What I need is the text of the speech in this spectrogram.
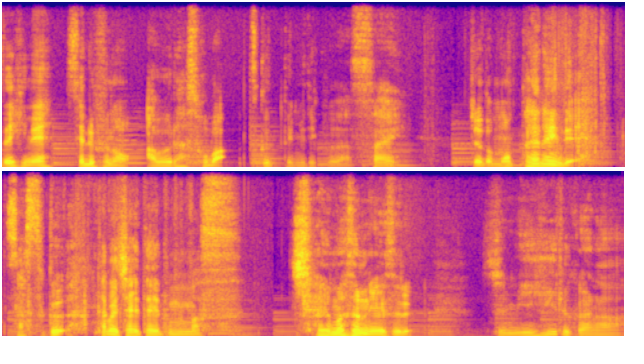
是非ねセルフの油そば作ってみてください。ちょっともったいないんで早速食べちゃいたいと思います。ちゃうまそうな匂いする。ちょ見えるかな？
